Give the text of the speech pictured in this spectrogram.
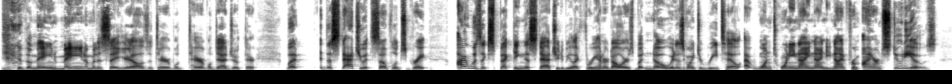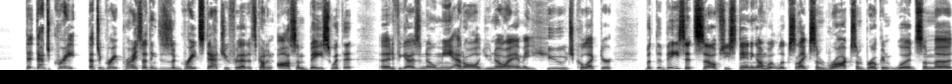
the main main I'm to say here. That was a terrible, terrible dad joke there. But the statue itself looks great. I was expecting this statue to be like $300, but no, it is going to retail at $129.99 from Iron Studios. Th- that's great. That's a great price. I think this is a great statue for that. It's got an awesome base with it. Uh, and if you guys know me at all, you know I am a huge collector. But the base itself, she's standing on what looks like some rock, some broken wood, some uh,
